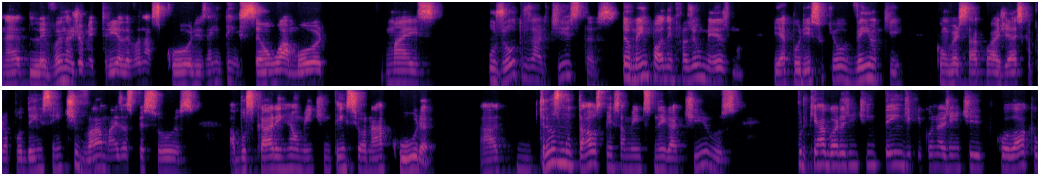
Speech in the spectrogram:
né? levando a geometria, levando as cores, a intenção, o amor, mas os outros artistas também podem fazer o mesmo. E é por isso que eu venho aqui conversar com a Jéssica para poder incentivar mais as pessoas a buscarem realmente intencionar a cura, a transmutar os pensamentos negativos, porque agora a gente entende que quando a gente coloca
